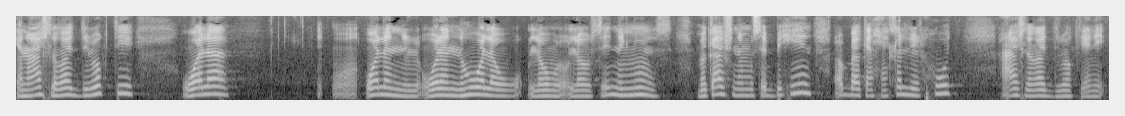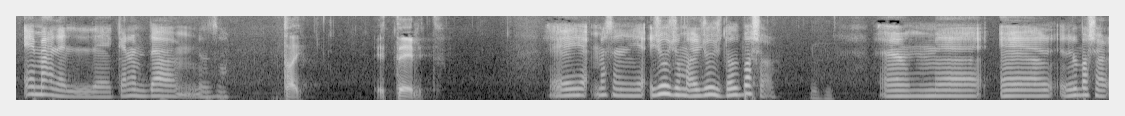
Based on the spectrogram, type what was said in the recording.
كان عايش لغاية دلوقتي ولا ولا إن ولا إن هو لو لو لو سيدنا يونس ما كانش من المسبحين ربنا كان هيخلي الحوت عايش لغاية دلوقتي؟ يعني إيه معنى الكلام ده بالظبط؟ طيب. التالت. هي مثلا يأجوج ومأجوج دول بشر. آه، دول بشر.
